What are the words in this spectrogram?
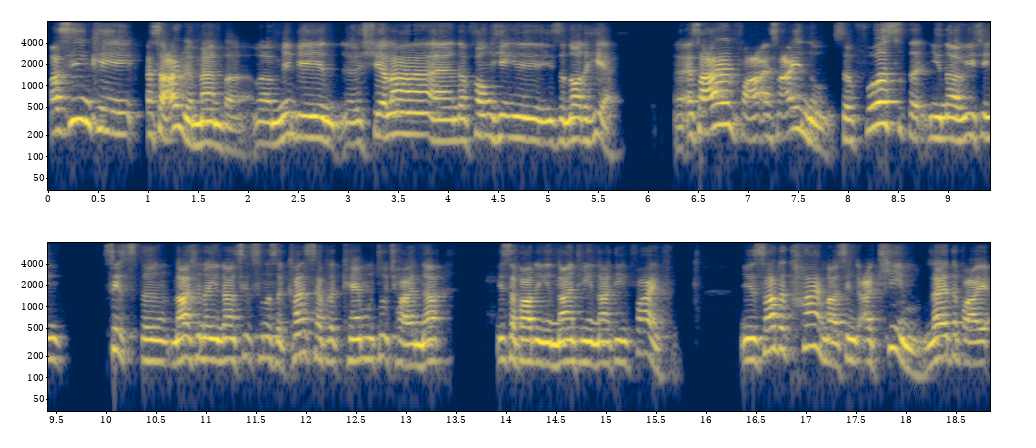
I think, uh, as I remember, uh, maybe uh, Xielan and Feng Xin is not here. as I, as I know, the first innovation system, national innovation system concept came to China is about in 1995. In that time, I think a team led by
